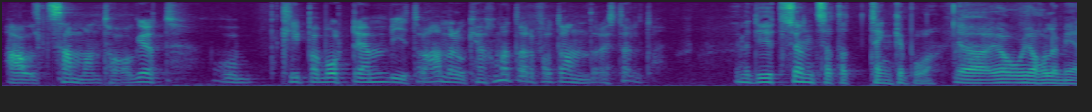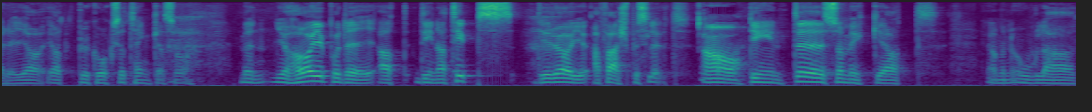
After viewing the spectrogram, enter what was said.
allt sammantaget och klippa bort en bit. Ja, men då kanske man inte hade fått andra istället. Då. Men det är ett sunt sätt att tänka på. Jag, och jag håller med dig. Jag, jag, brukar också tänka så. Men jag hör ju på dig att dina tips, det rör ju affärsbeslut. Ja. Det är inte så mycket att, ja men Ola,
